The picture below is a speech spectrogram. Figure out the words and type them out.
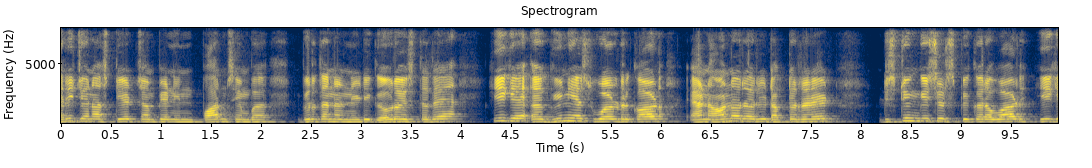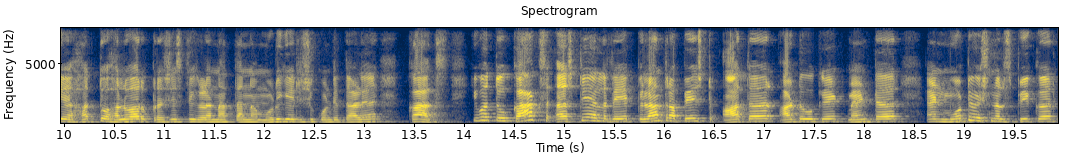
Arizona state champion in forms ಎಂಬ ಬಿರುದನ್ನು ನೀಡಿ ಗೌರವಿಸುತ್ತದೆ. ಹೀಗೆ Guinness world record and honorary doctorate, distinguished speaker award, ಹೀಗೆ ಹತ್ತು ಹಲವಾರು ಪ್ರಶಸ್ತಿಗಳನ್ನು ತನ್ನ ಮುಡಿಗೇರಿಸಿಕೊಂಡಿದ್ದಾಳೆ ಕಾಕ್ಸ್. ಇವತ್ತು ಕಾಕ್ಸ್ ಅಷ್ಟೇ ಅಲ್ಲದೆ philanthropist, author, advocate, mentor and motivational speaker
